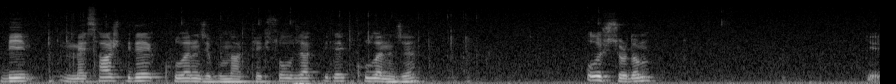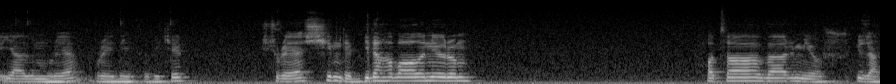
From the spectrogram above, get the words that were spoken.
bir mesaj bir de kullanıcı. Bunlar text olacak bir de kullanıcı. Oluşturdum. Geri geldim buraya. Buraya değil tabii ki. Şuraya. Şimdi bir daha bağlanıyorum hata vermiyor. Güzel.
